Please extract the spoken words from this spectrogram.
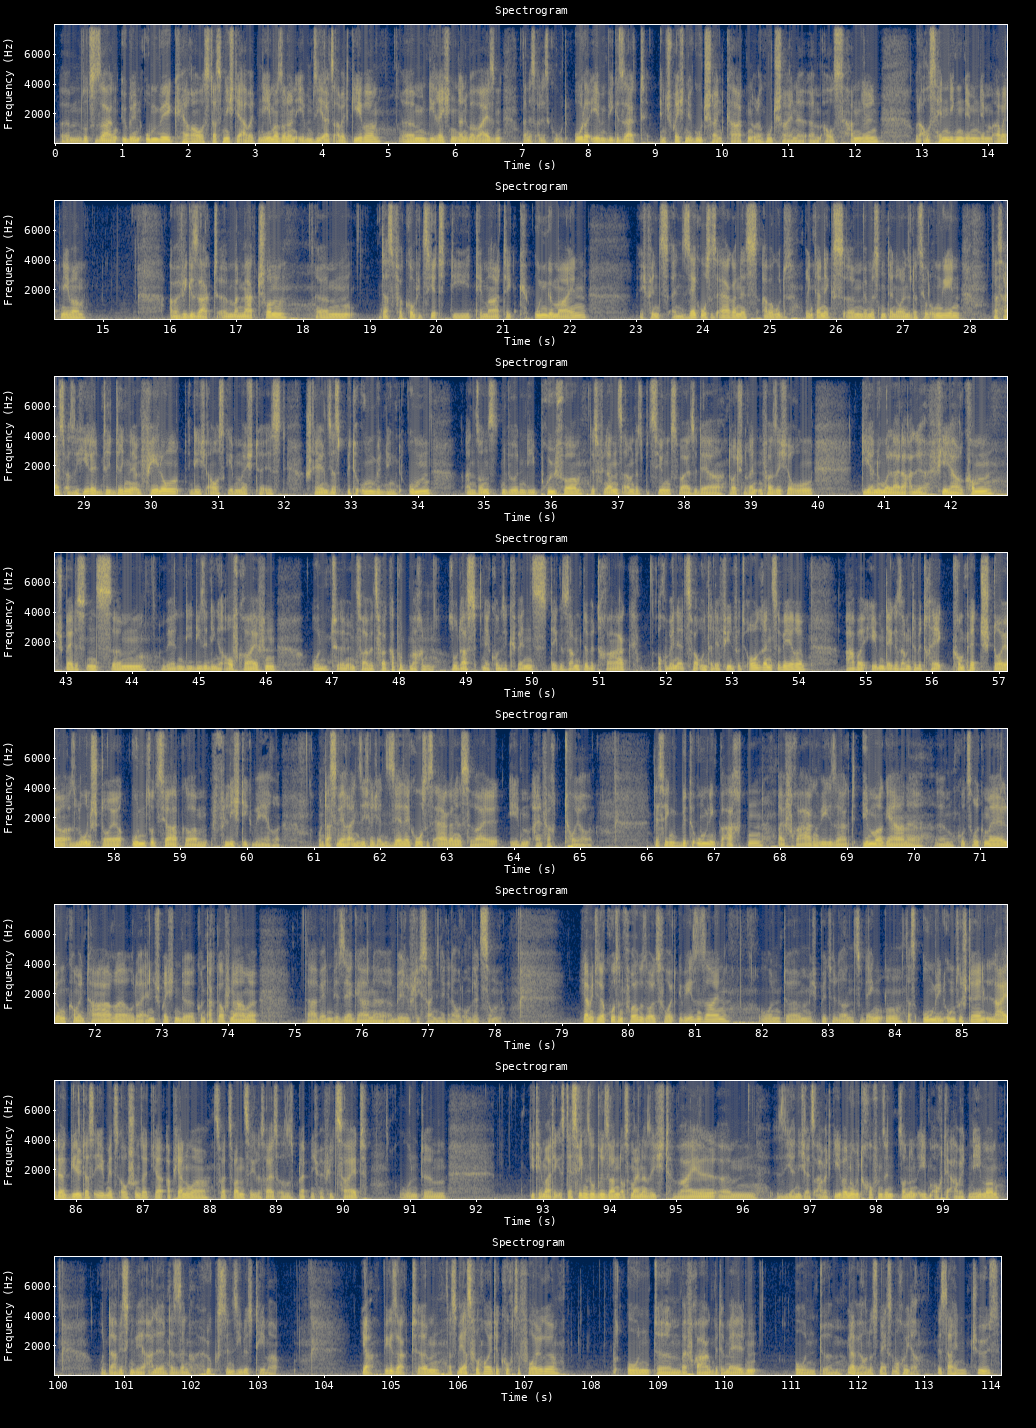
ähm, sozusagen über den Umweg heraus, dass nicht der Arbeitnehmer, sondern eben Sie als Arbeitgeber ähm, die Rechnung dann überweisen, dann ist alles gut. Oder eben, wie gesagt, entsprechende Gutscheinkarten oder Gutscheine ähm, aushandeln oder aushändigen dem, dem Arbeitnehmer. Aber wie gesagt, äh, man merkt schon, ähm, das verkompliziert die Thematik ungemein. Ich finde es ein sehr großes Ärgernis, aber gut, bringt ja nichts. Ähm, wir müssen mit der neuen Situation umgehen. Das heißt also hier die dringende Empfehlung, die ich ausgeben möchte, ist, stellen Sie das bitte unbedingt um. Ansonsten würden die Prüfer des Finanzamtes bzw. der deutschen Rentenversicherung, die ja nun mal leider alle vier Jahre kommen, spätestens ähm, werden die diese Dinge aufgreifen und äh, im Zweifelsfall kaputt machen, sodass in der Konsequenz der gesamte Betrag auch wenn er zwar unter der 44-Euro-Grenze wäre, aber eben der gesamte Betrag komplett Steuer, also Lohnsteuer und Sozialabgaben pflichtig wäre. Und das wäre ein, sicherlich ein sehr, sehr großes Ärgernis, weil eben einfach teuer. Deswegen bitte unbedingt beachten, bei Fragen, wie gesagt, immer gerne ähm, kurze Rückmeldung, Kommentare oder entsprechende Kontaktaufnahme. Da werden wir sehr gerne äh, behilflich sein in der genauen Umsetzung. Ja, mit dieser kurzen Folge soll es für heute gewesen sein und ähm, ich bitte daran zu denken, das unbedingt umzustellen. Leider gilt das eben jetzt auch schon seit Jahr, ab Januar 2020, das heißt also es bleibt nicht mehr viel Zeit und ähm, die Thematik ist deswegen so brisant aus meiner Sicht, weil ähm, sie ja nicht als Arbeitgeber nur betroffen sind, sondern eben auch der Arbeitnehmer. Und da wissen wir alle, das ist ein höchst sensibles Thema. Ja, wie gesagt, ähm, das wäre es für heute. Kurze Folge. Und ähm, bei Fragen bitte melden. Und ähm, ja, wir hören uns nächste Woche wieder. Bis dahin, tschüss.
